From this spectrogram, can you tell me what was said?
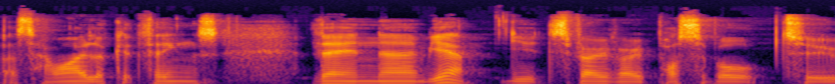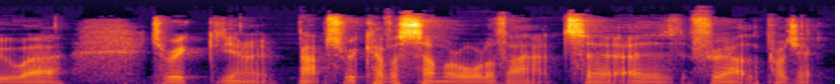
that's how I look at things. Then um, yeah, it's very very possible to uh, to you know perhaps recover some or all of that uh, throughout the project.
